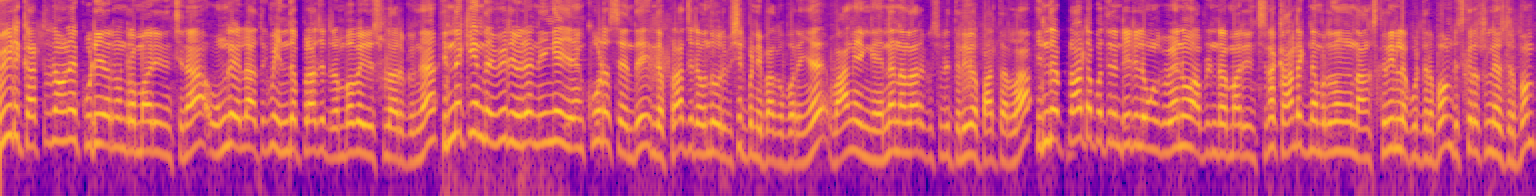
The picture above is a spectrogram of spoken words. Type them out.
வீடு கட்டினவனே குடியேறணுன்ற மாதிரி இருந்துச்சுன்னா உங்க எல்லாத்துக்குமே இந்த ப்ராஜெக்ட் ரொம்பவே யூஸ்ஃபுல்லா இருக்குங்க. இன்னைக்கு இந்த வீடியோல நீங்க என் கூட சேர்ந்து இந்த ப்ராஜெக்ட் வந்து ஒரு விசிட் பண்ணி பார்க்க போறீங்க. வாங்க இங்க என்ன நல்லா இருக்கு சொல்லி தெளிவாக பார்த்துடலாம் இந்த பிளாட்டை பத்தின டீட்டெயில் உங்களுக்கு வேணும் அப்படின்ற மாதிரி இருந்துச்சுன்னா கான்டாக்ட் நம்பர் தான் நாங்கள் ஸ்க்ரீனில் கொடுத்துருப்போம் டிஸ்கிரிப்ஷனில் வச்சிருப்போம்.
